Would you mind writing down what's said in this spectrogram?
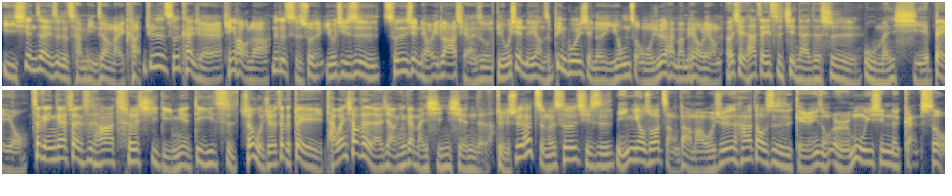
以现在这个产品这样来看，就那车看起来。挺好啦，那个尺寸，尤其是车身线条一拉起来的时候，流线的样子，并不会显得很臃肿，我觉得还蛮漂亮的。而且它这一次进来的是五门斜背哦，这个应该算是它车系里面第一次，所以我觉得这个对台湾消费者来讲应该蛮新鲜的。对，所以它整个车其实你硬要说它长大嘛，我觉得它倒是给人一种耳目一新的感受。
